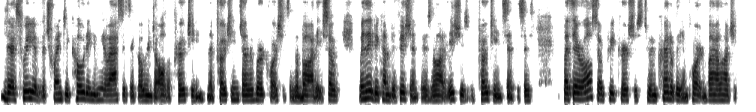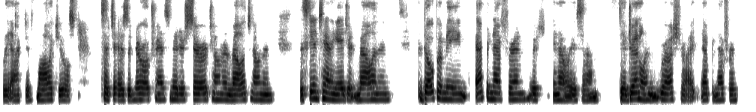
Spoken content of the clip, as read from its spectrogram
they're three of the 20 coding amino acids that go into all the protein. The proteins are the workhorses of the body. So when they become deficient, there's a lot of issues with protein synthesis but they're also precursors to incredibly important biologically active molecules, such as the neurotransmitters serotonin, melatonin, the skin tanning agent melanin, dopamine, epinephrine, which, you know, is um, the adrenaline rush, right? Epinephrine,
